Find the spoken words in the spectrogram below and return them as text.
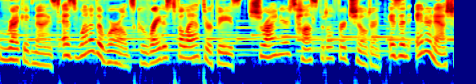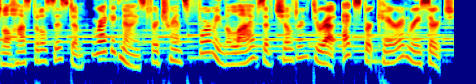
Recognized as one of the world's greatest philanthropies, Shriners Hospital for Children is an international hospital system recognized for transforming the lives of children throughout expert care and research.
